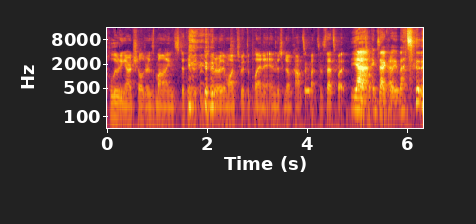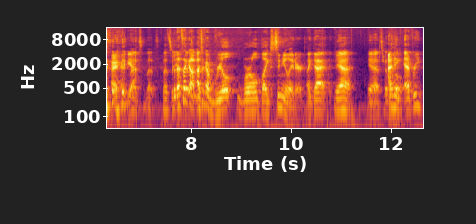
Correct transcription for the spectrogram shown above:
polluting our children's minds to think they can just do whatever they want to with the planet and there's no consequences. That's what. yeah that's what- exactly okay. that's Right, yeah. that's that's that's But that's like a that's like a real world like simulator like that. yeah yeah it's really I think every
